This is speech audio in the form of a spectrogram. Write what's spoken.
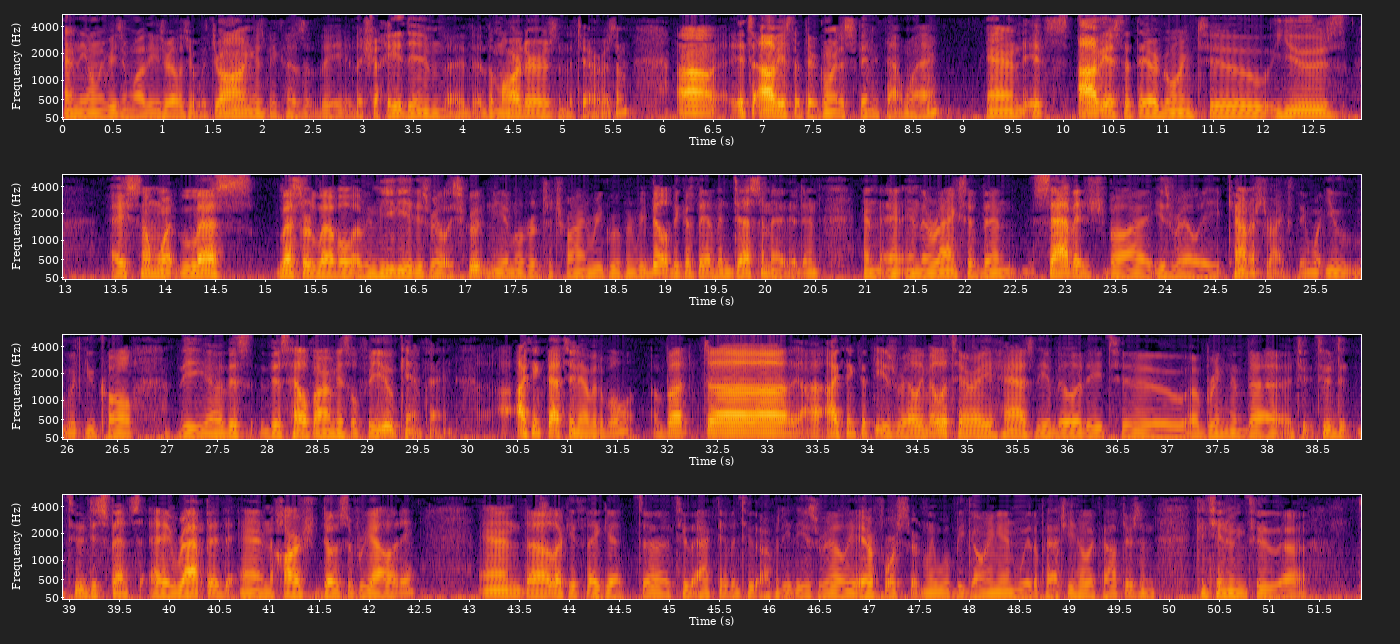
and the only reason why the Israelis are withdrawing is because of the the shahidim, the the, the martyrs, and the terrorism. Uh, it's obvious that they're going to spin it that way, and it's obvious that they are going to use a somewhat less lesser level of immediate Israeli scrutiny in order to try and regroup and rebuild because they have been decimated and, and, and, and their ranks have been savaged by Israeli counterstrikes, what you what you call the uh, this this Hellfire missile for you campaign. I think that's inevitable, but uh, I think that the Israeli military has the ability to uh, bring them back to, to to dispense a rapid and harsh dose of reality and uh, look, if they get uh, too active and too uppity, the Israeli Air Force certainly will be going in with Apache helicopters and continuing to uh,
